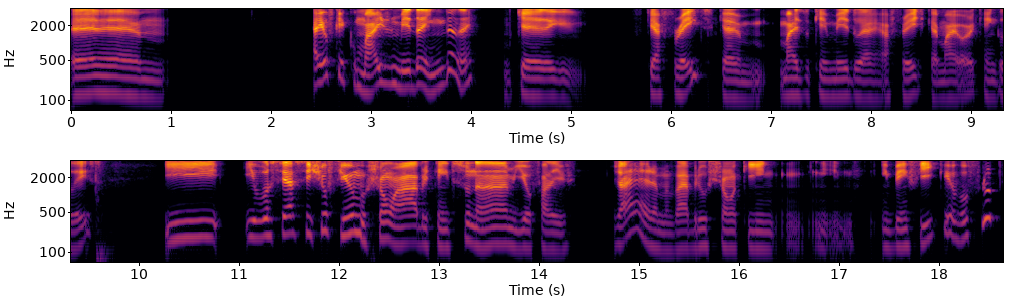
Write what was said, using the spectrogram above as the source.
É... Aí eu fiquei com mais medo ainda, né? Porque fiquei afraid, que é mais do que medo, é afraid, que é maior, que é inglês. E, e você assiste o filme, o chão abre, tem tsunami, e eu falei, já era, mas vai abrir o chão aqui em, em, em Benfica e eu vou flup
